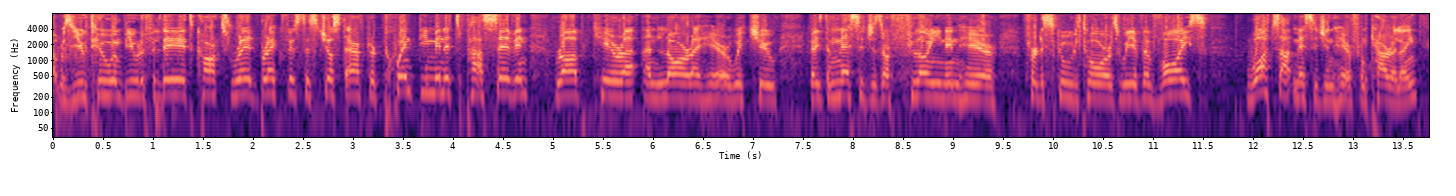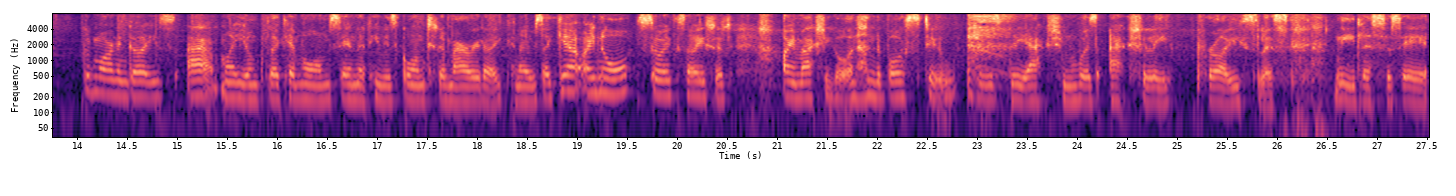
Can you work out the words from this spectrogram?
That was U2 and beautiful day. It's Cork's Red Breakfast. It's just after 20 minutes past seven. Rob, Ciara, and Laura here with you. Guys, the messages are flying in here for the school tours. We have a voice WhatsApp message in here from Caroline. Good morning, guys. Uh, my young fella came home saying that he was going to the Mardyke, and I was like, "Yeah, I know, so excited." I'm actually going on the bus too. His reaction was actually priceless. Needless to say,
